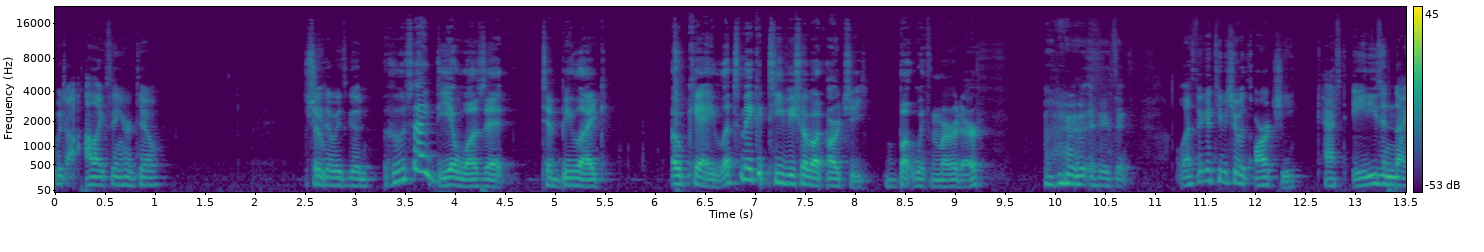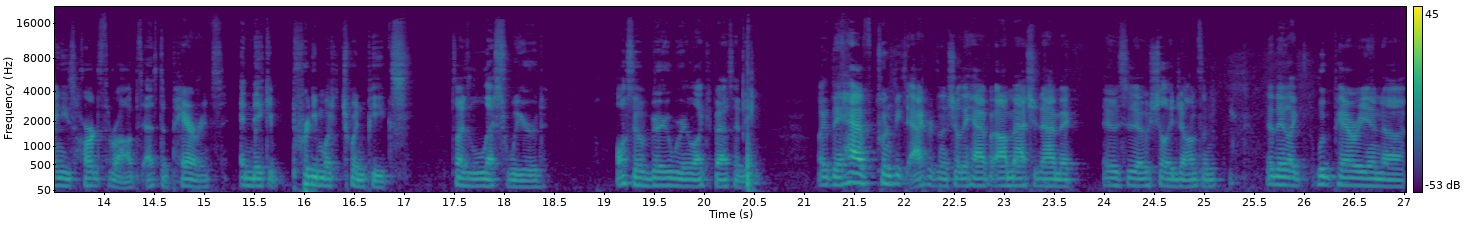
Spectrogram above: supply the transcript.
which I, I like seeing her too. She's So- always good. Whose idea was it to be like, okay, let's make a TV show about Archie, but with murder? Let's make a TV show with Archie, cast 80s and 90s heartthrobs as the parents, and make it pretty much Twin Peaks. It's less weird. Also, very weird in like capacity. Like, they have Twin Peaks actors on the show. They have uh, Mädchen Amick, it was, it was Shelley Johnson. And they like Luke Perry and, uh,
